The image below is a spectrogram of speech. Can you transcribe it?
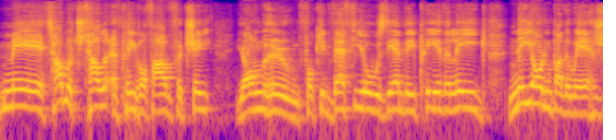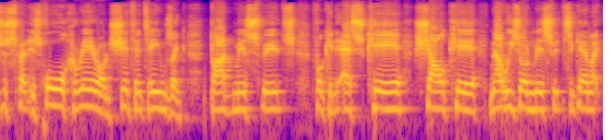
Mate, how much talent have people found for cheat? Younghoon, fucking Vetheo was the MVP of the league. Neon, by the way, has just spent his whole career on shitter teams like Bad Misfits, fucking SK, Schalke. Now he's on Misfits again. Like,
